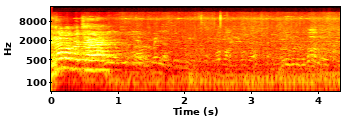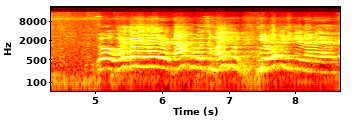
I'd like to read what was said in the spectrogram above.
என்னப்பா பிரச்சனை? யோ உனக்காக ஏதாவது டாக்டர் போச்சு மைக்கு இங்க ரோட்ல நிக்கிறேன் நானு.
